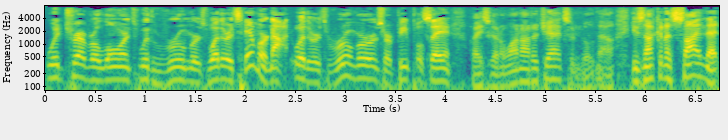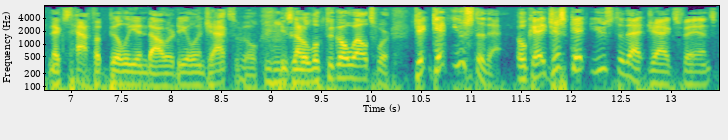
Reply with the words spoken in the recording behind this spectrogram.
with Trevor Lawrence with rumors, whether it's him or not, whether it's rumors or people saying, well, he's going to want out of Jacksonville now. He's not going to sign that next half a billion dollar deal in Jacksonville. Mm-hmm. He's going to look to go elsewhere. Get, get used to that, okay? Just get used to that, Jags fans,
